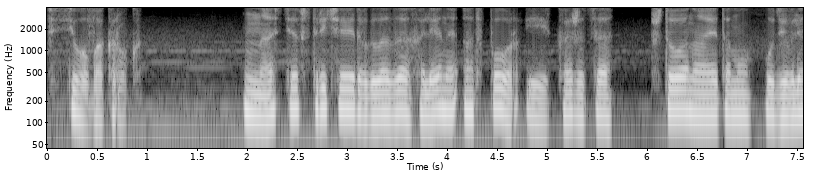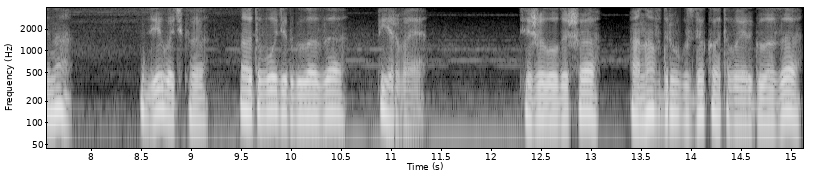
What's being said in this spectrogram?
все вокруг. Настя встречает в глазах Лены отпор, и кажется, что она этому удивлена. Девочка отводит глаза первая. Тяжело дыша, она вдруг закатывает глаза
